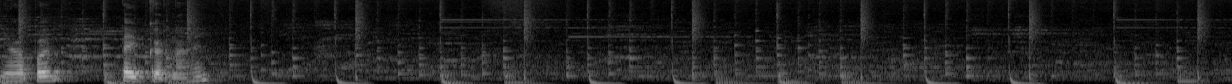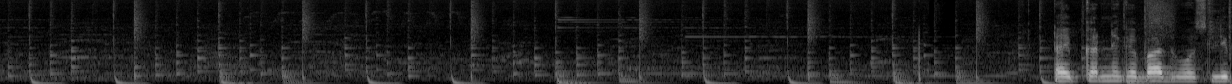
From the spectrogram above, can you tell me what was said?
यहाँ पर टाइप करना है। टाइप करने के बाद वो स्लिप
